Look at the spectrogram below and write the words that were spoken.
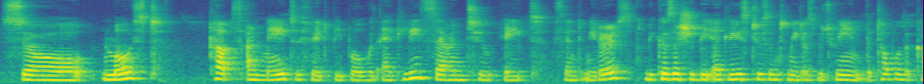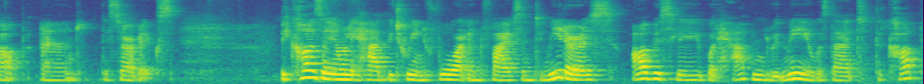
So most cups are made to fit people with at least seven to eight centimeters because there should be at least two centimeters between the top of the cup and the cervix. Because I only had between four and five centimeters, obviously what happened with me was that the cup,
